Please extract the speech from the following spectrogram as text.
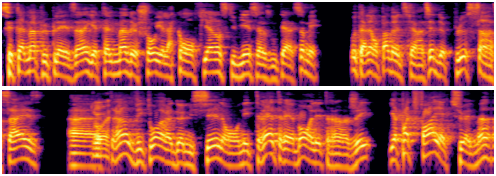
c'est tellement plus plaisant. Il y a tellement de choses. Il y a la confiance qui vient s'ajouter à ça. Mais écoute, allez, on parle d'un différentiel de plus 116 30 euh, victoires à domicile. On est très, très bon à l'étranger. Il n'y a pas de faille actuellement.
